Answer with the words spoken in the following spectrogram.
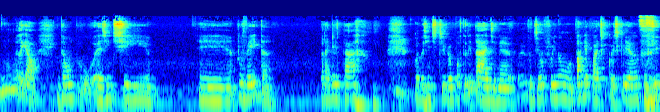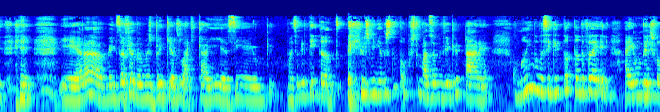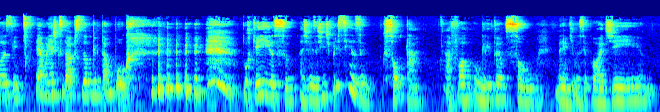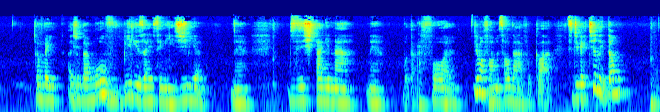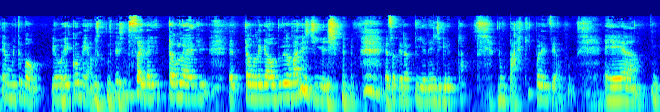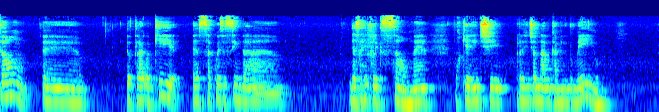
não é legal. Então a gente é, aproveita para gritar quando a gente tiver oportunidade, né? Outro dia eu fui num parque aquático com as crianças e, e, e era meio desafiador uns brinquedos lá que caía, assim, eu mas eu gritei tanto. E os meninos estão tão acostumados a me ver gritar, né? Mãe, mas você gritou tanto. Eu falei, ele. Aí um deles falou assim: É, mãe, acho que você estava precisando gritar um pouco. Porque isso, às vezes a gente precisa soltar. A forma, o grito é o som, né? Que você pode também ajudar a mobilizar essa energia, né? Desestagnar, né? Botar para fora, de uma forma saudável, claro. Se divertindo, então, é muito bom. Eu recomendo. A gente sair dali tão leve, é tão legal, dura vários dias essa terapia, né, de gritar num parque, por exemplo. É, então, é, eu trago aqui essa coisa assim da dessa reflexão, né? Porque a gente, para a gente andar no caminho do meio,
